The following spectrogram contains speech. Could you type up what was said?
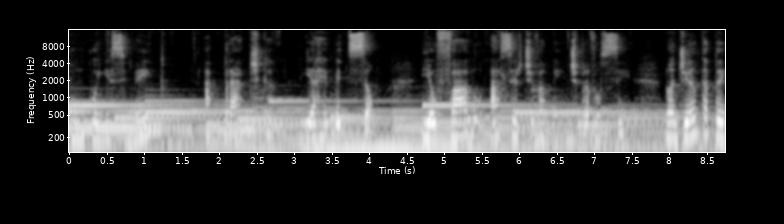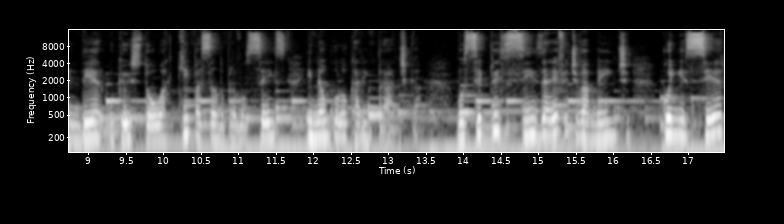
como conhecimento, a prática e a repetição. E eu falo assertivamente para você. Não adianta aprender o que eu estou aqui passando para vocês e não colocar em prática. Você precisa efetivamente conhecer,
